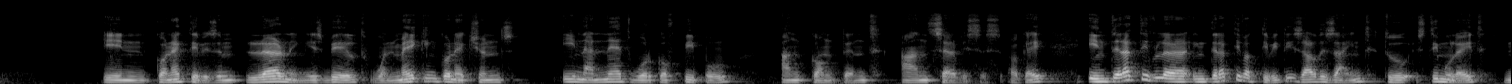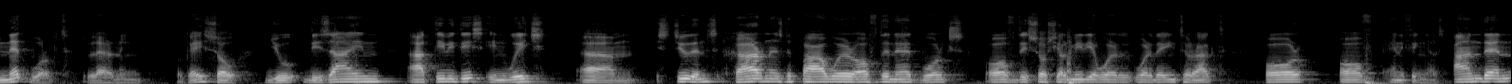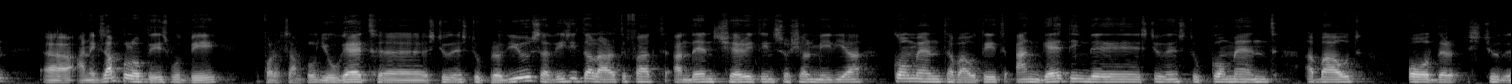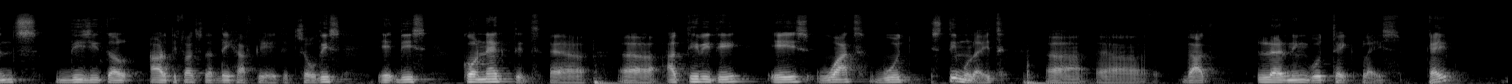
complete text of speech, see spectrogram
in connectivism, learning is built when making connections in a network of people and content and services. Okay, interactive interactive activities are designed to stimulate networked learning. Okay, so you design activities in which um, students harness the power of the networks of the social media where, where they interact or of anything else. And then uh, an example of this would be, for example, you get uh, students to produce a digital artifact and then share it in social media, comment about it, and getting the students to comment about other students' digital artifacts that they have created. So this this connected uh, uh, activity is what would stimulate uh, uh that learning would take place. Okay,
